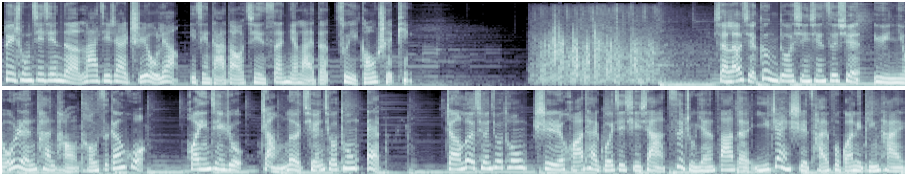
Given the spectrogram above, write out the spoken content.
对冲基金的垃圾债持有量已经达到近三年来的最高水平。想了解更多新鲜资讯，与牛人探讨投资干货，欢迎进入掌乐全球通 App。掌乐全球通是华泰国际旗下自主研发的一站式财富管理平台。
